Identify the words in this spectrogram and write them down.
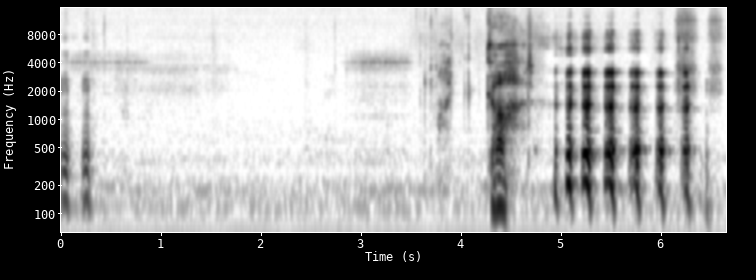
My God.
